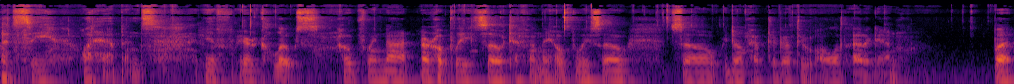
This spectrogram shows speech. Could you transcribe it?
let's see what happens if we're close. Hopefully not, or hopefully so, definitely hopefully so. So we don't have to go through all of that again. But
